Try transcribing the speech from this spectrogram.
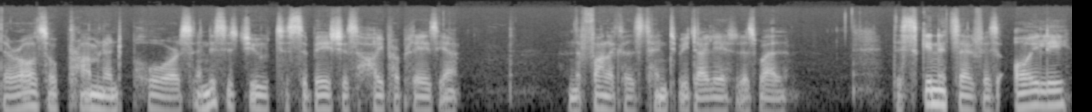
there are also prominent pores, and this is due to sebaceous hyperplasia, and the follicles tend to be dilated as well. The skin itself is oily,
